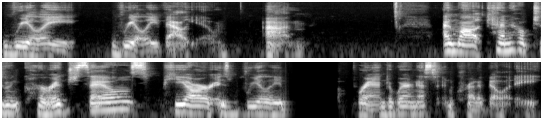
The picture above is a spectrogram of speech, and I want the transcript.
really really value. Um, and while it can help to encourage sales, PR is really brand awareness and credibility.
